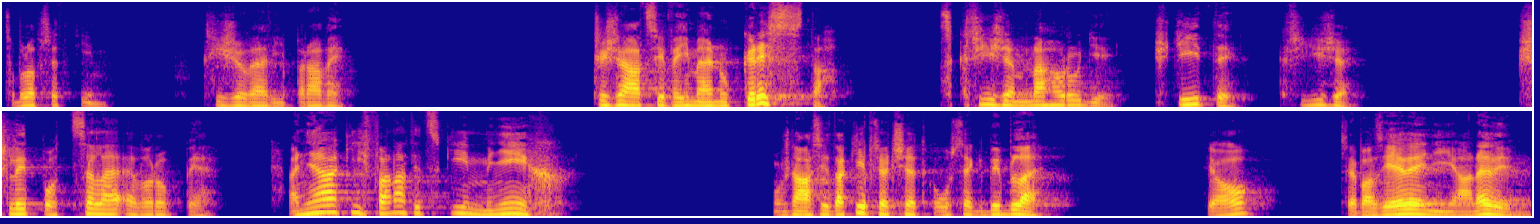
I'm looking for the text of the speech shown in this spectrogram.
Co bylo předtím? Křížové výpravy. Křižáci ve jménu Krista s křížem na hrudi, štíty, kříže, šli po celé Evropě. A nějaký fanatický mnich, možná si taky přečet kousek Bible, jo, třeba zjevení, já nevím.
